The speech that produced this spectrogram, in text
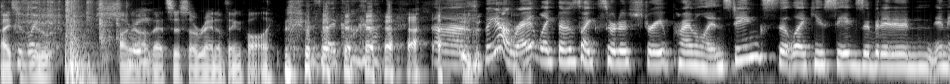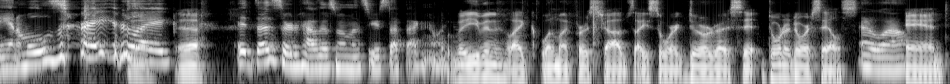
I used to 'Cause, do. Like, Oh no, that's just a random thing falling. it's like, oh um, but yeah, right. Like those like sort of straight primal instincts that like you see exhibited in, in animals, right? You're like, yeah. it does sort of have those moments you step back and you're like, But even like one of my first jobs, I used to work door to door sales, oh wow, and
